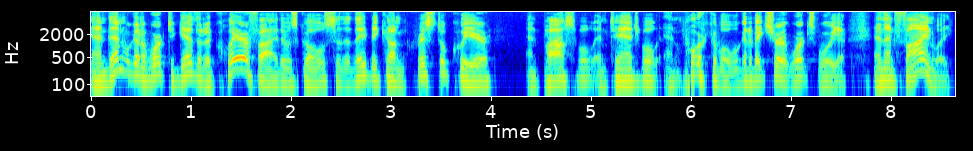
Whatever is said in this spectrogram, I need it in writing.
And then we're going to work together to clarify those goals so that they become crystal clear and possible and tangible and workable. We're going to make sure it works for you. And then finally,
